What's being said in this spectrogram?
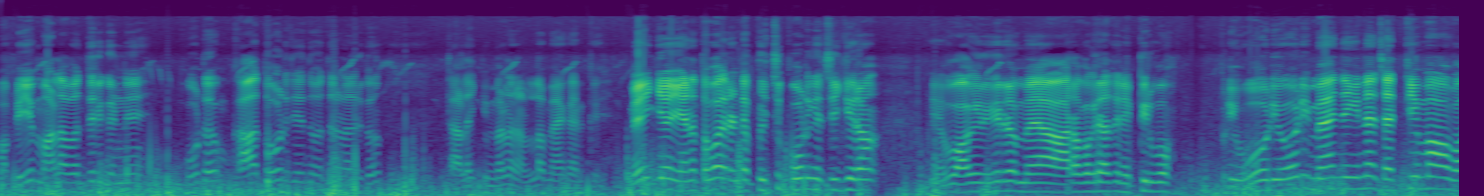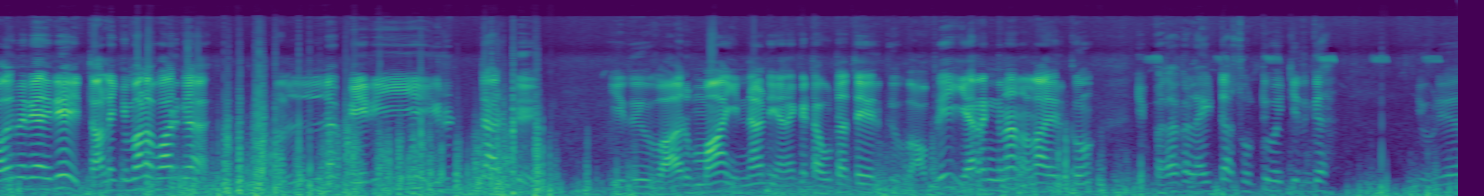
அப்படியே மழை வந்திருக்குன்னு கூட காற்றோடு சேர்ந்து வந்தாலும் இருக்கும். தலைக்கு மேலே நல்லா மேகம் இருக்குது மேய்ங்க எனத்தவா ரெண்டை பிச்சு போடுங்க சீக்கிரம். வகிற மே அரை வகிராத நெப்பிடுவோம் இப்படி ஓடி ஓடி மேய்ஞ்சிங்கன்னா சத்தியமாக வகுறையாதிரே தலைக்கு மேலே பாருங்க. நல்ல பெரிய இருட்டாக இருக்குது இது வருமா? என்னான்னு எனக்கே டவுட்டாக தான் இருக்குது அப்படியே இறங்குனா நல்லா இருக்கும். இப்போ தாங்க லைட்டாக சொட்டு வைக்குதுங்க. இப்படியே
